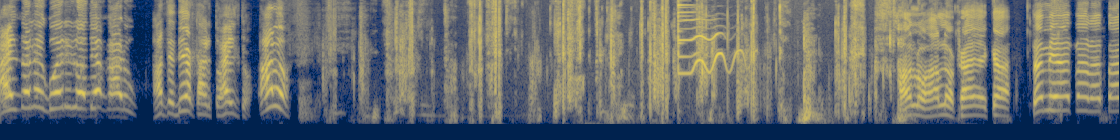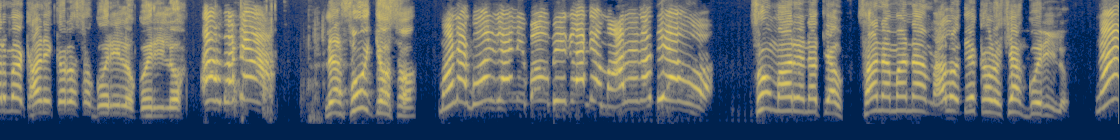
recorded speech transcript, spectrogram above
હાલ તને ગોરીલો દેખાડું. હા તે દેખાડતો હાલ તો. હાલો. હાલો હાલો કાય કા. તમે અતાર અતારમાં ખાણી કરો છો? ગોરીલો ગોરીલો આ બટા! લે શું કયો છો? મને ગોરીલાની બહુ બીક લાગે મારે નથી આવો. શું મારે નથી આવું? સાના માના હાલો દેખાડો ક્યાં ગોરીલો ના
